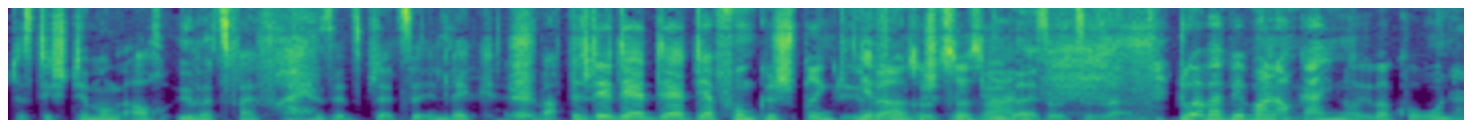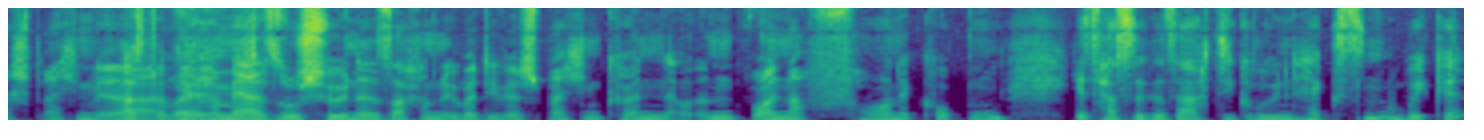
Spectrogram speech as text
dass die Stimmung auch über zwei freie Sitzplätze hinweg schwappt. Der, der, der, der Funke springt über Der Funke springt sozusagen. über sozusagen. Du, aber wir wollen auch gar nicht nur über Corona sprechen. Wir, wir haben ja so schöne Sachen, über die wir sprechen können und wollen nach vorne gucken. Jetzt hast du gesagt, die grünen Hexen, Wicked,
